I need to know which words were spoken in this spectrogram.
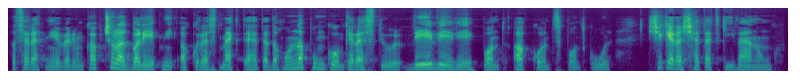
Ha szeretnél velünk kapcsolatba lépni, akkor ezt megteheted a honlapunkon keresztül www.akkonc.hu. Sikeres hetet kívánunk!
